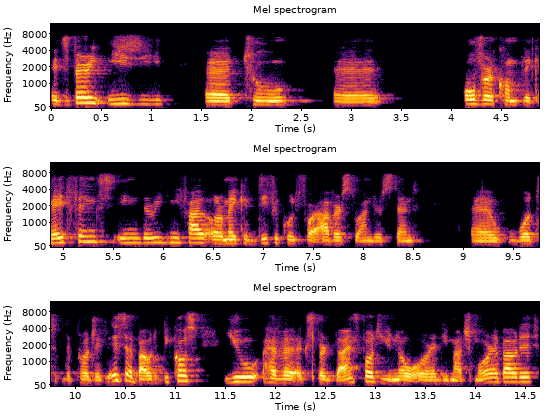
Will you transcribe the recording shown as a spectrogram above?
it's very easy to uh, overcomplicate things in the README file or make it difficult for others to understand uh, what the project is about because you have an expert blind spot, you know already much more about it.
